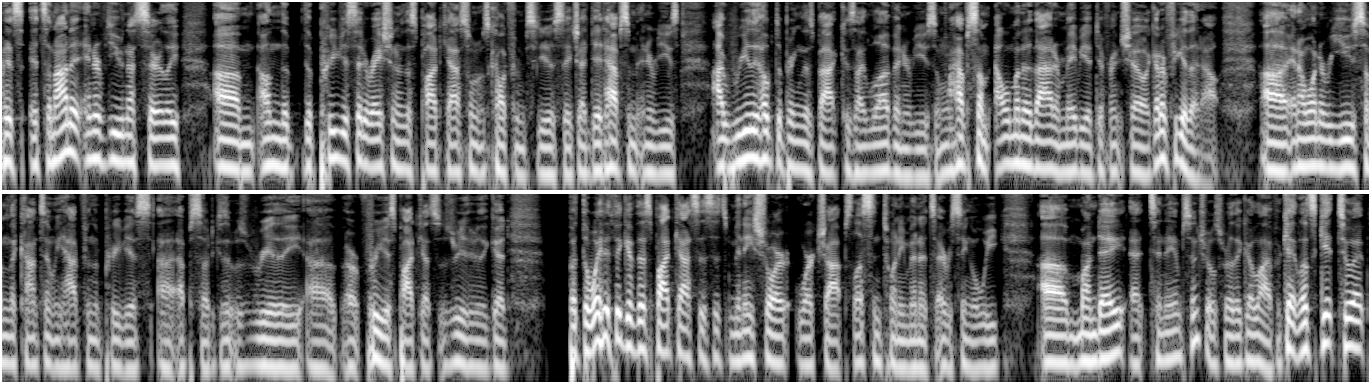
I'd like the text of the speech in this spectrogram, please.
it's it's not an interview necessarily. Um, on the the previous iteration of this podcast, when it was called From Studio Stage, I did have some interviews. I really hope to bring this back because I love interviews, and we'll have some element of that, or maybe a different show. I got to figure that out, uh, and I want to reuse some of the content we had from the previous uh, episode because it was really uh, or previous podcast was really really good. But the way to think of this podcast is it's mini short workshops, less than 20 minutes every single week. Uh, Monday at 10 a.m. Central is where they go live. Okay, let's get to it.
